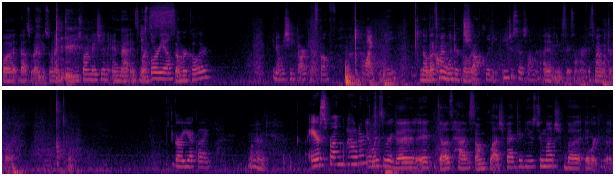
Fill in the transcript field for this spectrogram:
but that's what I use when I do use foundation, and that is my summer color. You know, when she dark and stuff. Like me. No, that's my winter color. Chocolatey. You just said summer. I didn't mean to say summer. It's my winter color. Girl, you act like What? Airspun powder. It works very good. It does have some flashback if used too much, but it works good.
